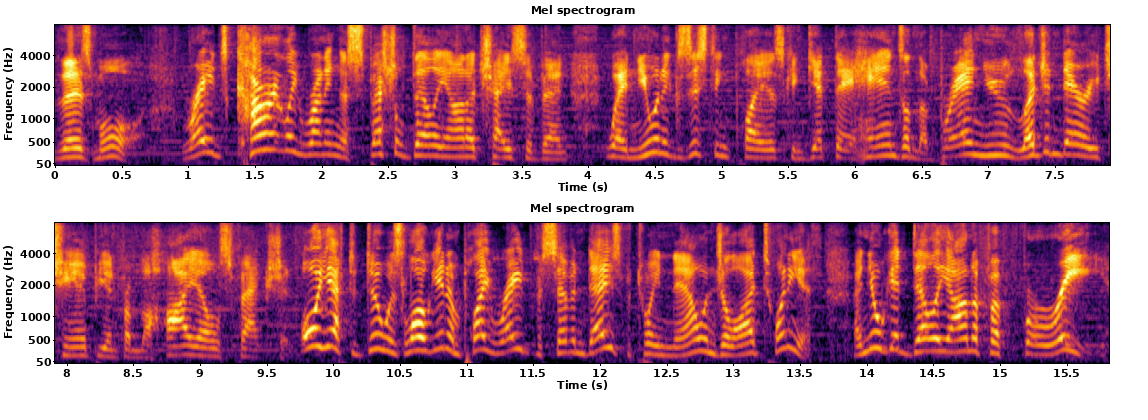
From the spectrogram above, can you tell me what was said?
there's more. Raid's currently running a special Deliana Chase event where new and existing players can get their hands on the brand new legendary champion from the High Elves faction. All you have to do is log in and play Raid for 7 days between now and July 20th, and you'll get Deliana for free.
